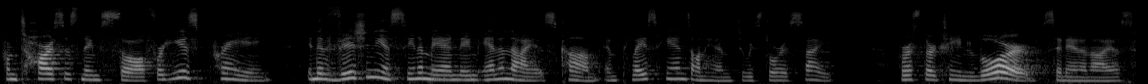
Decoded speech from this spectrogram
from Tarsus named Saul, for he is praying. In a vision, he has seen a man named Ananias come and place hands on him to restore his sight. Verse 13 Lord, said Ananias,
